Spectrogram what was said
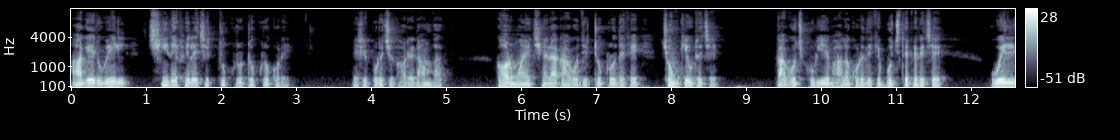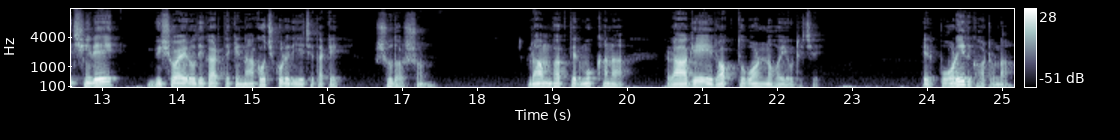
আগের উইল ছিঁড়ে ফেলেছে টুকরো টুকরো করে। এসে পড়েছে ঘরে রামভাগ ঘরময়ে ছেঁড়া কাগজের টুকরো দেখে চমকে উঠেছে। কাগজ কুড়িয়ে ভালো করে দেখে বুঝতে পেরেছে, উইল ছিঁড়ে বিষয়ের অধিকার থেকে নাকচ করে দিয়েছে তাকে সুদর্শন। রামভক্তের মুখখানা রাগে রক্তবর্ণ হয়ে উঠেছে। এর পরের ঘটনা,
